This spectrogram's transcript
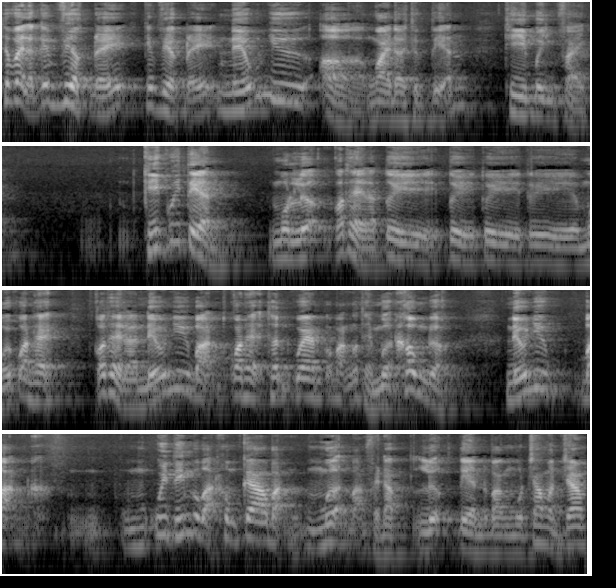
thế vậy là cái việc đấy, cái việc đấy nếu như ở ngoài đời thực tiễn thì mình phải ký quỹ tiền một lượng có thể là tùy tùy tùy tùy mối quan hệ. Có thể là nếu như bạn quan hệ thân quen các bạn có thể mượn không được. Nếu như bạn uy tín của bạn không cao, bạn mượn, bạn phải đặt lượng tiền bằng 100%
